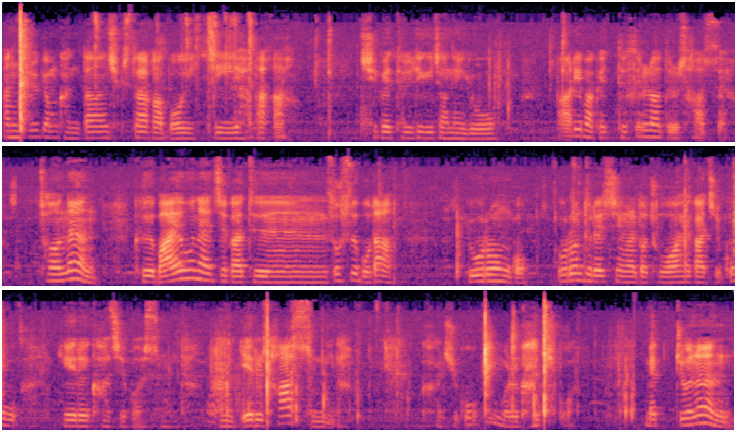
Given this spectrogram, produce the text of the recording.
안주 겸 간단한 식사가 뭐 있지 하다가 집에 들리기 전에 요 파리바게트 샐러드를 사왔어요. 저는 그 마요네즈가 든 소스보다 요런 거, 요런 드레싱을 더 좋아해가지고 얘를 가지고 왔습니다. 아니, 얘를 사왔습니다. 가지고 뭘 가지고 와. 맥주는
